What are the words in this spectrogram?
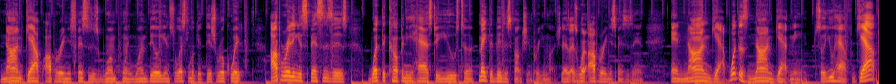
Non-GAAP operating expenses is 1.1 billion. So let's look at this real quick. Operating expenses is what the company has to use to make the business function pretty much. That's, that's what operating expenses in. And non-GAAP. What does non-GAAP mean? So you have GAAP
